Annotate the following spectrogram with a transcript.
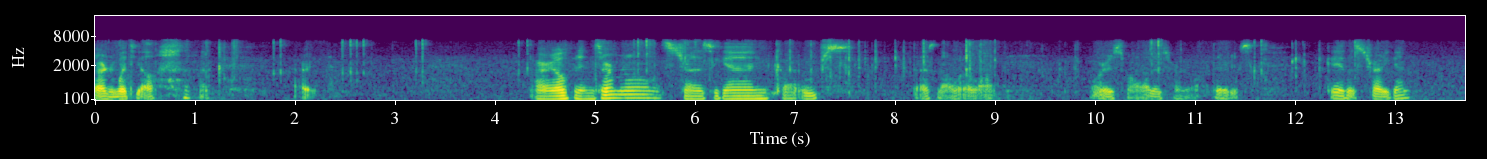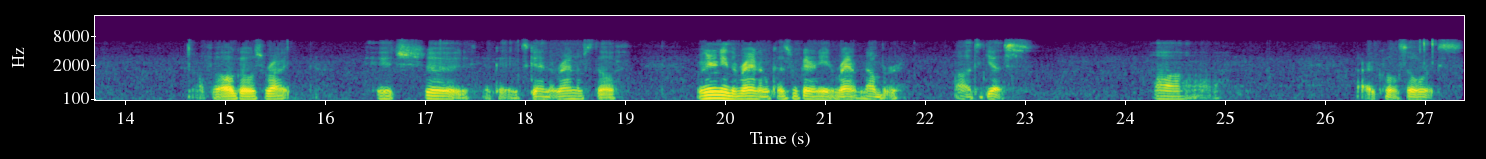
Learning with y'all. Alright. Alright, open in terminal. Let's try this again. Oops. That's not what I want. Where's my other terminal? There it is. Okay, let's try it again. If it all goes right, it should. Okay, it's getting the random stuff. We're gonna need the random because we're gonna need a random number uh, to guess. Uh, Alright, cool, so it works.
